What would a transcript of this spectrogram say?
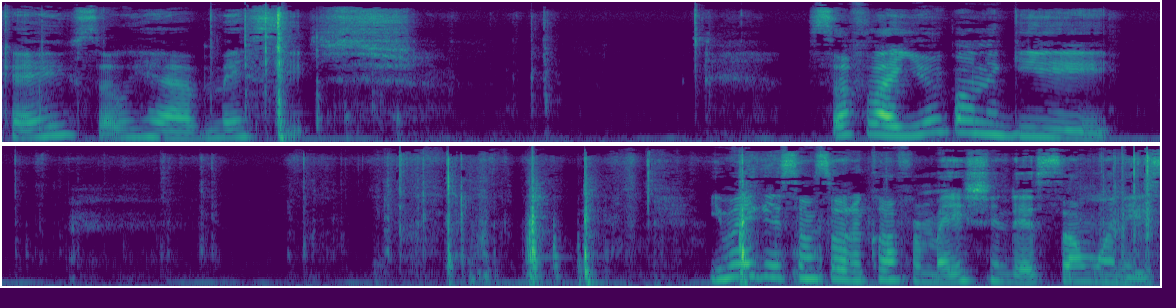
Okay, so we have message. Stuff like you're going to get, you may get some sort of confirmation that someone is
